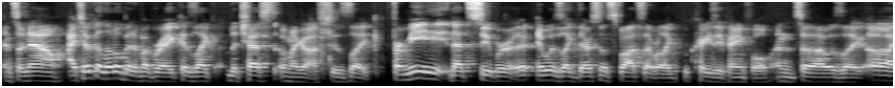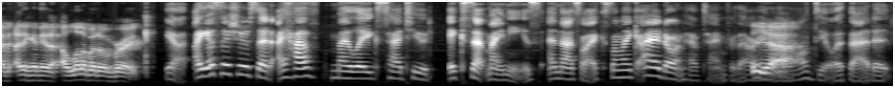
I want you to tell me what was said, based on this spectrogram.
and so now i took a little bit of a break because like the chest oh my gosh is like for me that's super it, it was like there's some spots that were like crazy painful and so i was like oh i, I think i need a little bit of a break Yeah, I guess I should have said I have my legs tattooed except my knees, and that's why. Because I'm like, I don't have time for that right Yeah. now. I'll deal with that at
